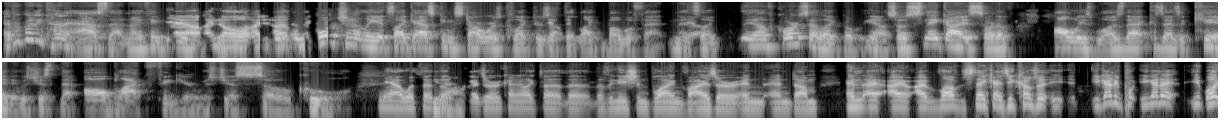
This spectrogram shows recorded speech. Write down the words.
Everybody kind of asks that, and I think yeah, you know, I know. I, I, unfortunately, it's like asking Star Wars collectors yeah. if they like Boba Fett, and it's yeah. like, yeah, of course I like Boba. You know, so Snake Eyes sort of always was that because as a kid, it was just that all black figure was just so cool. Yeah, with the, the visor, kind of like the, the the Venetian blind visor, and and um and I I, I love Snake Eyes. He comes with you got to put you got to well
